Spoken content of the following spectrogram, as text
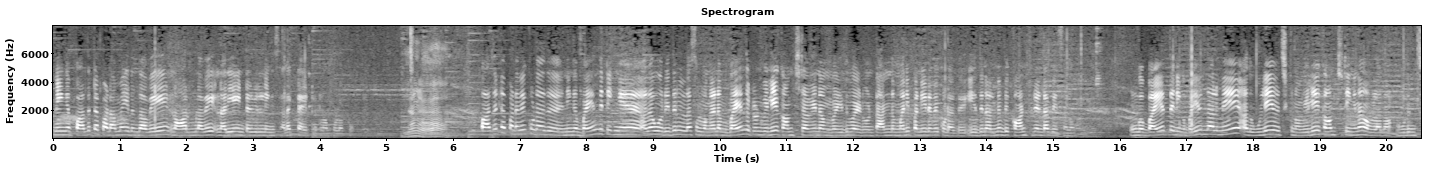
நீங்கள் பதட்டப்படாமல் இருந்தாவே நார்மலாகவே நிறைய இன்டர்வியூவில் நீங்கள் செலக்ட் ஆகிட்டு இருக்கலாம் போல அப்போ. ஏங்க? பதட்டப்படவே கூடாது. நீங்கள் பயந்துட்டீங்க. அதான் ஒரு இதுலலாம் சொல்லுவாங்க நம்ம பயந்துட்டோம்னு வெளியே காமிச்சிட்டாவே நம்ம இதுவாயிடுவோன்ட்டு. அந்த மாதிரி பண்ணிடவே கூடாது. எதுனாலுமே அப்படியே கான்ஃபிடென்ட்டாக பேசணும். உங்கள் பயத்தை நீங்கள் பயந்தாலுமே அதை உள்ளேயே வச்சுக்கணும். வெளியே காமிச்சிட்டிங்கன்னா அவ்வளோதான் முடிஞ்சு.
